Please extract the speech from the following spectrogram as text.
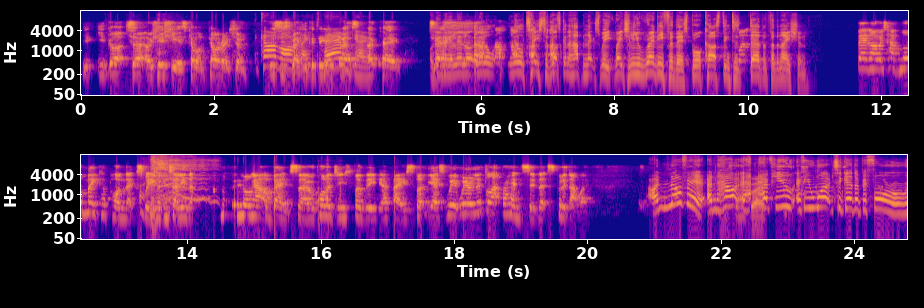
You, you got. Uh, oh, here she is. Come on, come on, Rachel. Come this is on, great. You could do There your we best. go. Okay. We're getting a little, little, little taste of what's going to happen next week. Rachel, are you ready for this? Broadcasting to Well- for the nation. Ben, I would have more makeup on next week. I can tell you that. I've not been long out of bed, so apologies for the uh, face. But yes, we're, we're a little apprehensive. Let's put it that way. I love it. And how have you have you worked together before, or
